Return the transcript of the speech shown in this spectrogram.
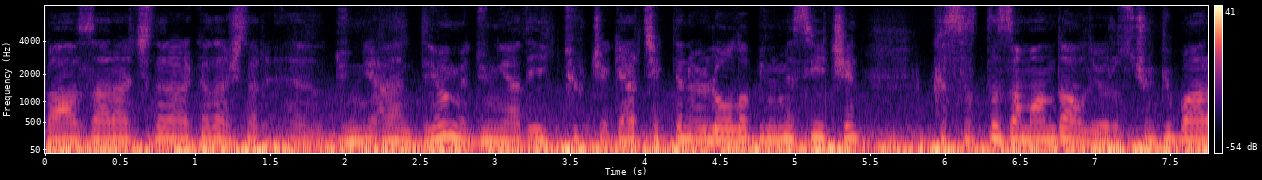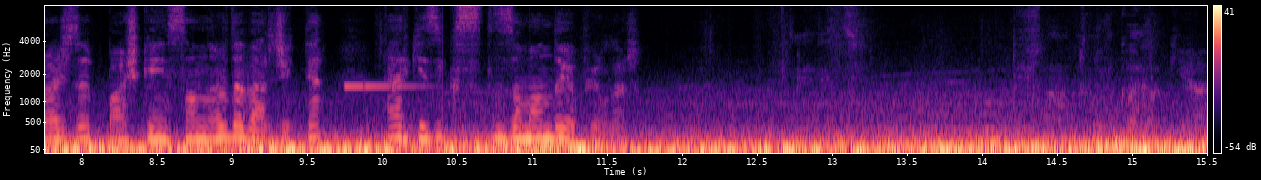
Bazı araçlar arkadaşlar e, dünya yani diyorum ya dünyada ilk Türkçe gerçekten öyle olabilmesi için kısıtlı zamanda alıyoruz. Çünkü bu aracda başka insanları da verecekler. Herkesi kısıtlı zamanda yapıyorlar. Evet. Torka bak ya.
